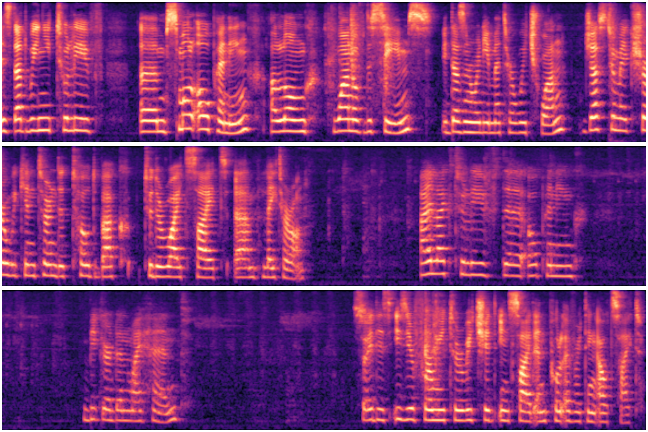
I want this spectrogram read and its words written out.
is that we need to leave um, small opening along one of the seams. It doesn't really matter which one. Just to make sure we can turn the tote back to the right side um, later on. I like to leave the opening bigger than my hand. So it is easier for me to reach it inside and pull everything outside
